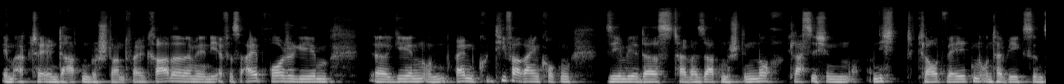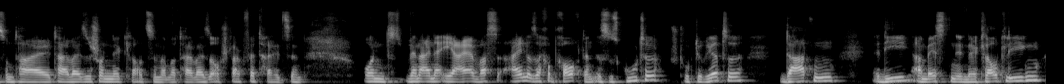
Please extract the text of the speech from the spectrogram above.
im aktuellen Datenbestand, weil gerade wenn wir in die FSI-Branche gehen, äh, gehen und rein, tiefer reingucken, sehen wir, dass teilweise Datenbestände noch klassischen Nicht-Cloud-Welten unterwegs sind, zum Teil teilweise schon in der Cloud sind, aber teilweise auch stark verteilt sind. Und wenn eine AI was eine Sache braucht, dann ist es gute, strukturierte Daten, die am besten in der Cloud liegen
